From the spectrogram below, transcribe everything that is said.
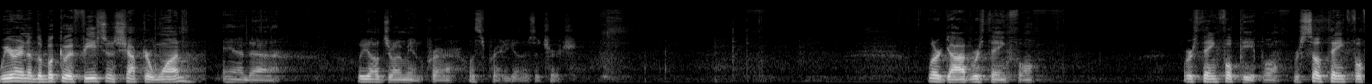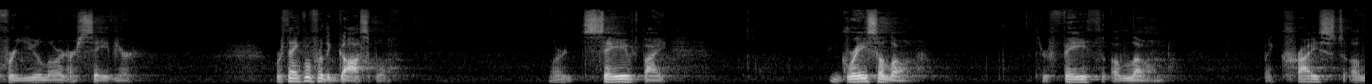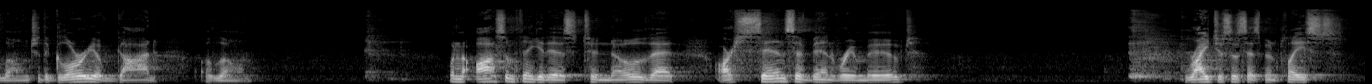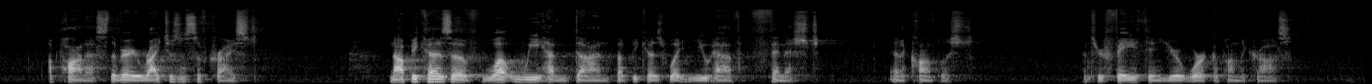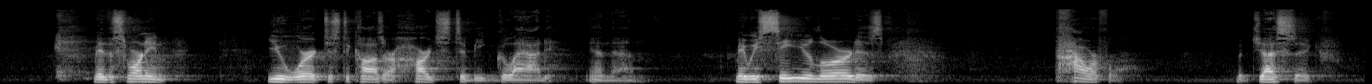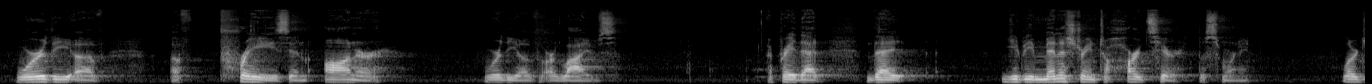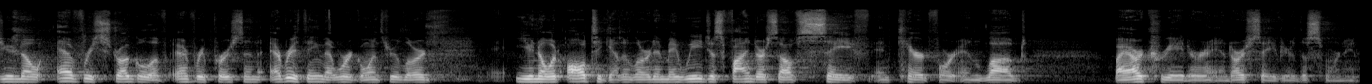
We are in the book of Ephesians, chapter 1, and uh, will you all join me in prayer? Let's pray together as a church. Lord God, we're thankful. We're thankful people. We're so thankful for you, Lord, our Savior. We're thankful for the gospel. Lord, saved by grace alone, through faith alone, by Christ alone, to the glory of God alone. What an awesome thing it is to know that our sins have been removed, righteousness has been placed upon us, the very righteousness of Christ. Not because of what we have done, but because what you have finished and accomplished. And through faith in your work upon the cross. May this morning you work just to cause our hearts to be glad in that. May we see you, Lord, as powerful, majestic, worthy of, of praise and honor, worthy of our lives. I pray that, that you'd be ministering to hearts here this morning. Lord, you know every struggle of every person, everything that we're going through, Lord. You know it all together, Lord, and may we just find ourselves safe and cared for and loved by our Creator and our Savior this morning.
